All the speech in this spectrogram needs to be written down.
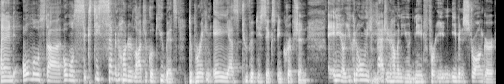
and almost uh, almost 6700 logical qubits to break an AES 256 encryption. And you know, you can only imagine how many you'd need for even stronger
